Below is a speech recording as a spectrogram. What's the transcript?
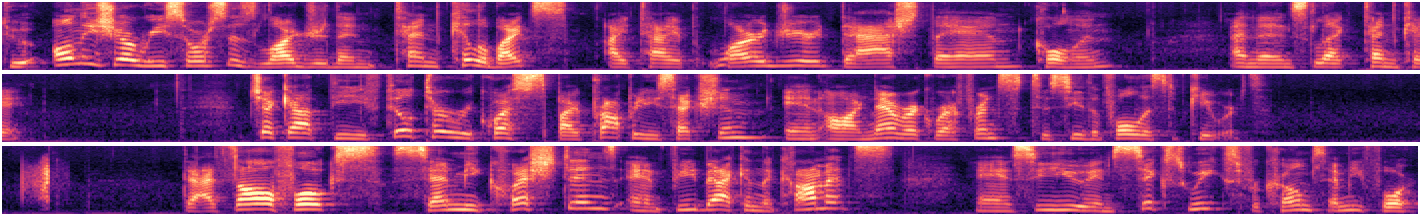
To only show resources larger than 10 kilobytes, I type larger dash than colon, and then select 10K. Check out the Filter Requests by Property section in our network reference to see the full list of keywords. That's all, folks. Send me questions and feedback in the comments and see you in six weeks for Chrome 74.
